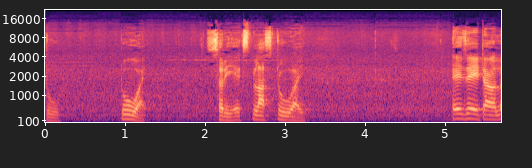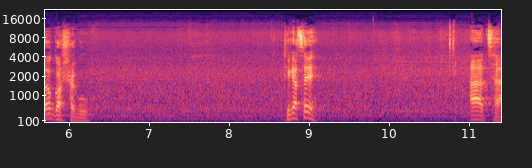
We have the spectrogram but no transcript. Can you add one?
two two Y sorry X plus two Y এই যে এটা হলো গসাগু। ঠিক আছে? আচ্ছা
